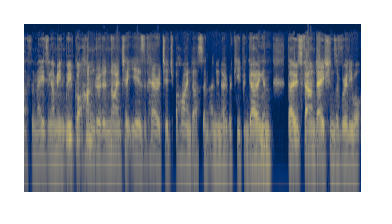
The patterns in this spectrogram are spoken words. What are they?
That's amazing. I mean, we've got 198 years of heritage behind us, and, and you know we're keeping going. And those foundations have really what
